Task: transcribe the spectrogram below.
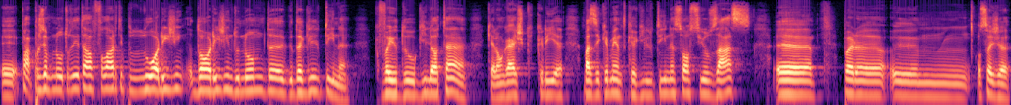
eh, pá, por exemplo, no outro dia estava a falar tipo, do origem, da origem do nome da, da guilhotina, que veio do guilhotin, que era um gajo que queria, basicamente, que a guilhotina só se usasse uh, para, um, ou seja,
